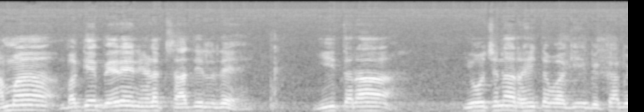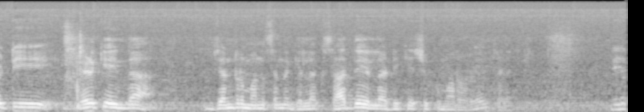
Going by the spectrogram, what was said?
ನಮ್ಮ ಬಗ್ಗೆ ಬೇರೆ ಏನು ಹೇಳಕ್ಕೆ ಸಾಧ್ಯ ಇಲ್ಲದೆ ಈ ಥರ ಯೋಚನಾ ರಹಿತವಾಗಿ ಬೇಕಾಬಿಟ್ಟಿ ಹೇಳಿಕೆಯಿಂದ ಜನರ ಮನಸ್ಸನ್ನು ಗೆಲ್ಲಕ್ಕೆ ಸಾಧ್ಯ ಇಲ್ಲ ಡಿ ಕೆ ಶಿವಕುಮಾರ್ ಅವರೇ ಅಂತ ಇದು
